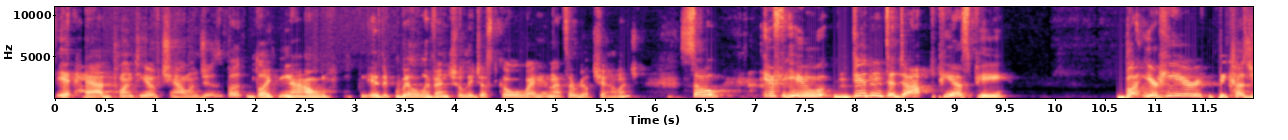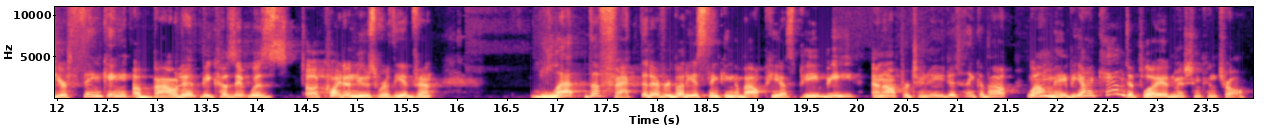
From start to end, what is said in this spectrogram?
It had plenty of challenges, but like now it will eventually just go away, and that's a real challenge. So if you didn't adopt PSP, but you're here because you're thinking about it, because it was uh, quite a newsworthy event, let the fact that everybody is thinking about PSP be an opportunity to think about, well, maybe I can deploy admission control.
